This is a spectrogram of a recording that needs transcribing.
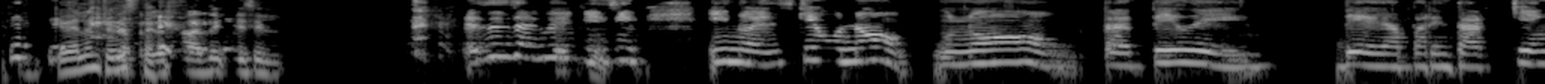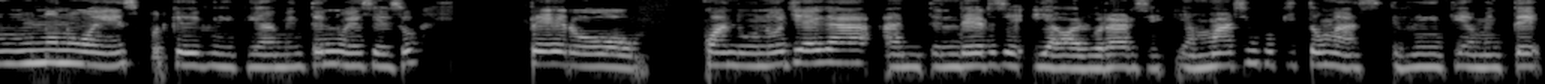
Que vea la La entrevista. pregunta más difícil. Eso es algo difícil. Y no es que uno, uno trate de, de aparentar quién uno no es, porque definitivamente no es eso, pero cuando uno llega a entenderse y a valorarse y a amarse un poquito más, definitivamente,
